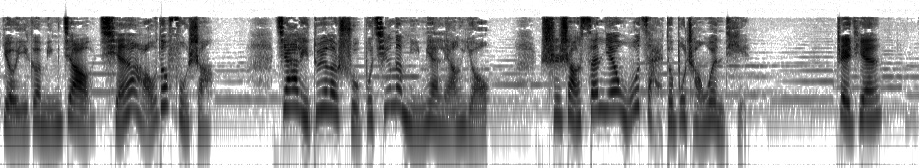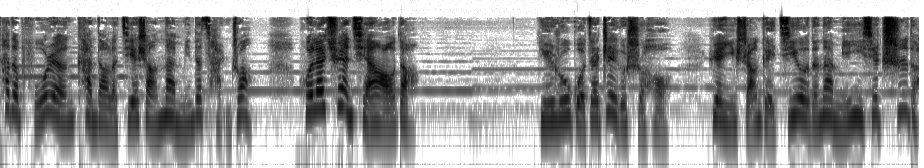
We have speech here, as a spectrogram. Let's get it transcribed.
有一个名叫钱敖的富商，家里堆了数不清的米面粮油，吃上三年五载都不成问题。这天，他的仆人看到了街上难民的惨状，回来劝钱敖道：“您如果在这个时候愿意赏给饥饿的难民一些吃的，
